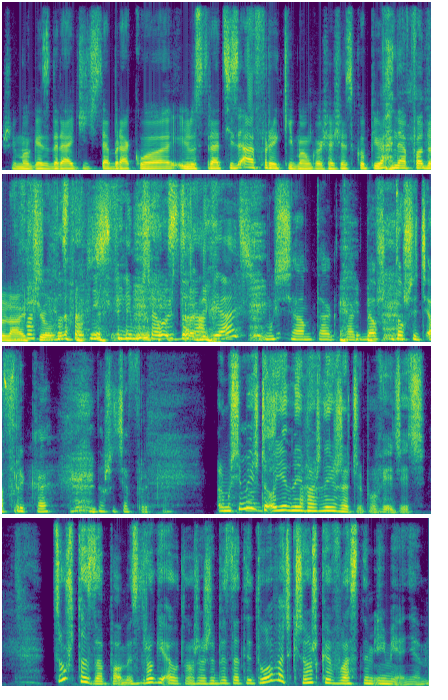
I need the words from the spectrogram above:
że mogę zdradzić, zabrakło ilustracji z Afryki. Małgosia się skupiła na No Podlasiu. właśnie, w ostatniej chwili musiałeś Ostatni- dorabiać. Musiałam, tak, tak, dosz, doszyć Afrykę. Doszyć Afrykę. Ale musimy jeszcze o jednej ważnej rzeczy powiedzieć. Cóż to za pomysł, drogi autorze, żeby zatytułować książkę własnym imieniem?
